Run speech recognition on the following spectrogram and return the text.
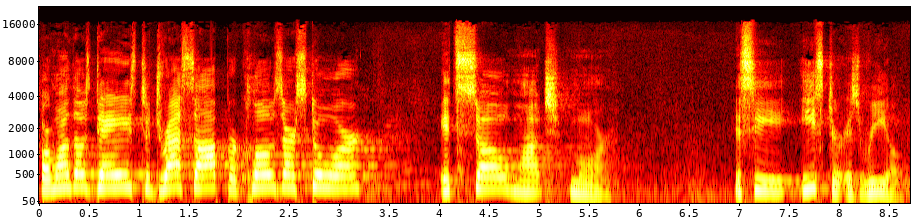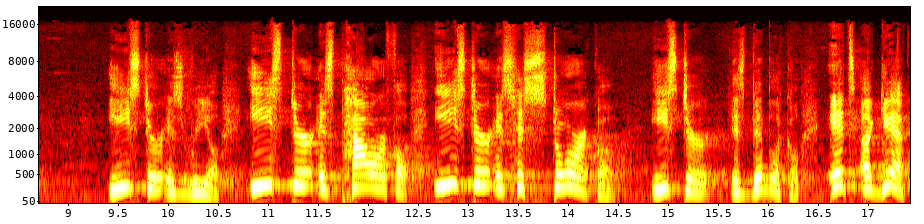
or one of those days to dress up or close our store. It's so much more. You see, Easter is real. Easter is real. Easter is powerful. Easter is historical. Easter is biblical. It's a gift.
